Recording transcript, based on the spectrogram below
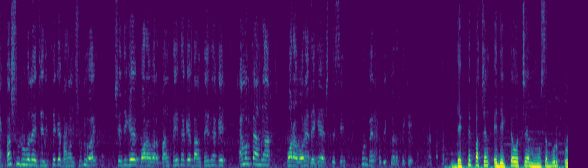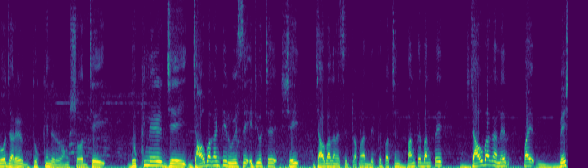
একবার শুরু হলে যেদিক থেকে বাঙন শুরু হয় সেদিকে বরাবর বাংতেই থাকে বাংতেই থাকে। এমনটা আমরা বরাবরে দেখে আসতেছি পূর্বের অভিজ্ঞতা থেকে। দেখতে পাচ্ছেন এদিকটা হচ্ছে মুসাপুর ক্লোজারের দক্ষিণের অংশ যেই দক্ষিণের যেই জাউ বাগানটি রয়েছে, এটি হচ্ছে সেই জাউ বাগানের চিত্র আপনারা দেখতে পাচ্ছেন বাংতে বাংতে জাউ বাগানের প্রায় বেশ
